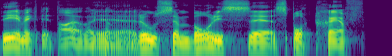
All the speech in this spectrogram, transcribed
Det är mäktigt. Ja, ja, verkligen. Eh, Rosenborgs eh, sportchef.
